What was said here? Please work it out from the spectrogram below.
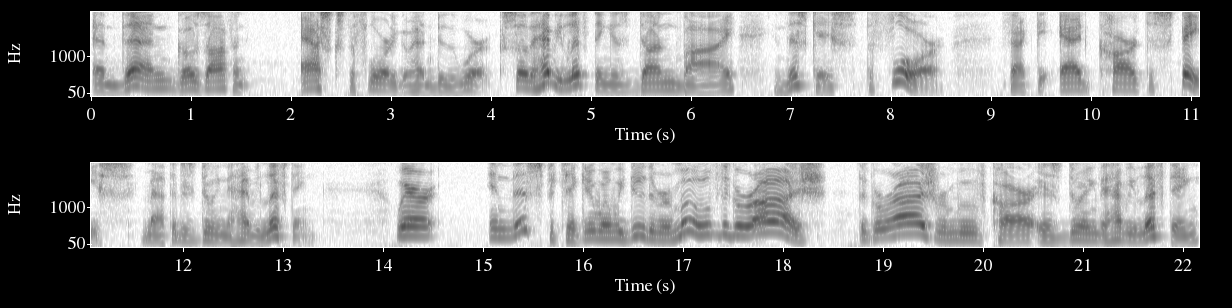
and then goes off and asks the floor to go ahead and do the work. So the heavy lifting is done by, in this case, the floor. In fact, the add car to space method is doing the heavy lifting. Where in this particular, when we do the remove, the garage, the garage remove car is doing the heavy lifting.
